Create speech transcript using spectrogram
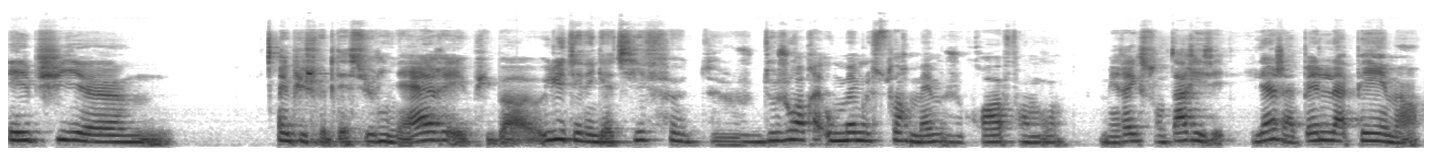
Et puis, et puis, je fais le test urinaire. Et puis, bah, il était négatif deux, deux jours après, ou même le soir même, je crois. Enfin bon, mes règles sont arrivées. Et là, j'appelle la PMA.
